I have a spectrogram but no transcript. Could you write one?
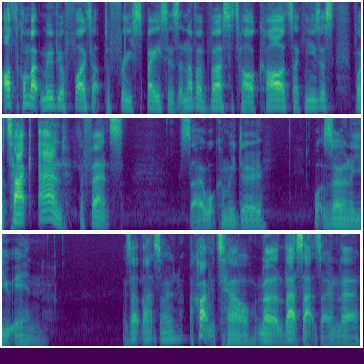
After combat, move your fighter up to three spaces. Another versatile card, so I can use this for attack and defense. So what can we do? What zone are you in? Is that that zone? I can't even tell. No, that's that zone there.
